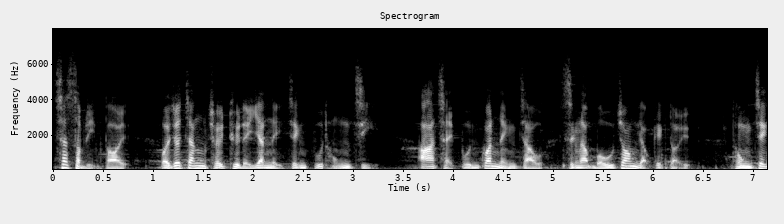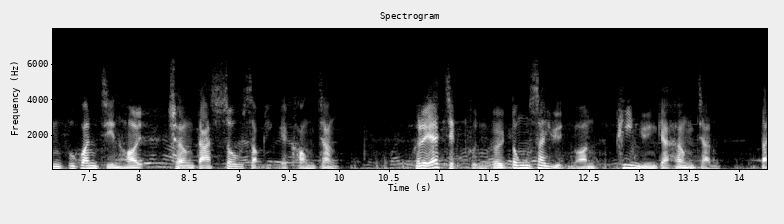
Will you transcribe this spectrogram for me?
七十年代為咗爭取脱離印尼政府統治，阿齊叛軍領袖成立武裝游擊隊，同政府軍展開長達數十年嘅抗爭。佢哋一直盤踞東西沿岸偏遠嘅鄉鎮，突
